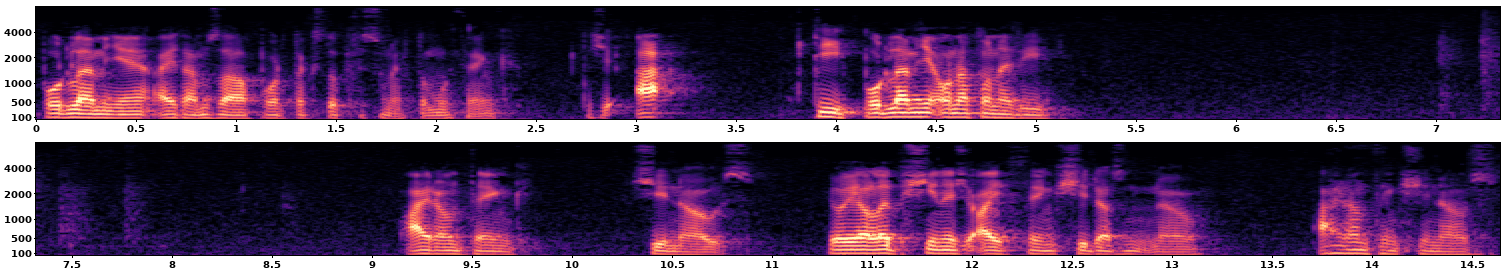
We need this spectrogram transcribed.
podle mě a je tam zápor, tak se to přesune k tomu think. Takže a ty, podle mě ona to neví. I don't think she knows. Jo, je lepší, než I think she doesn't know. I don't think she knows.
